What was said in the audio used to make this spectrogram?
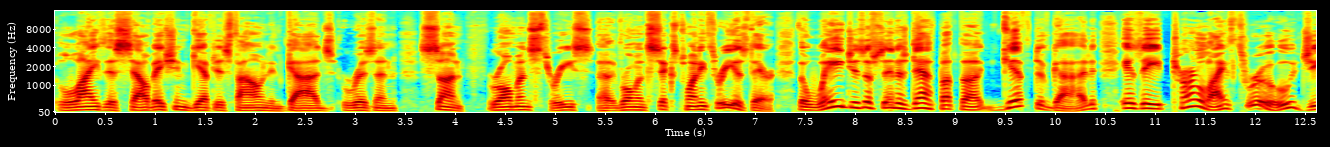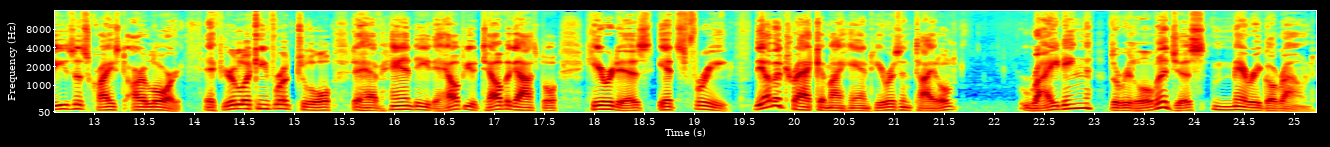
life, this salvation gift is found in God's risen Son. Romans 3, uh, Romans 6:23 is there. The wages of sin is death, but the gift of God is eternal life through Jesus Christ our Lord. If you're looking for a tool to have handy to help you tell the gospel, here it is. It's free. The other tract in my hand here is entitled riding the religious merry-go-round.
